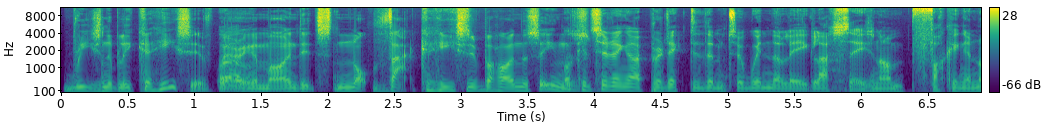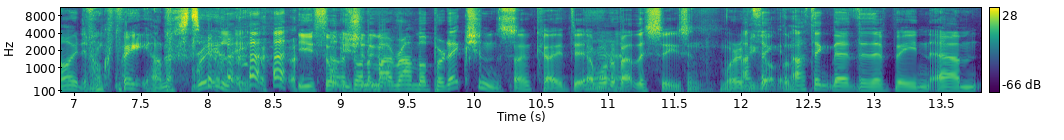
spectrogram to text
reasonably cohesive? bearing in mind it's not that cohesive behind the scenes. Well, considering I predicted them to win the league last season, I'm fucking annoyed if I'm completely honest. really? You that thought you was should one of my got... ramble predictions. Okay, di- what about this season? Where have I you think got them? I think that they've been um,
